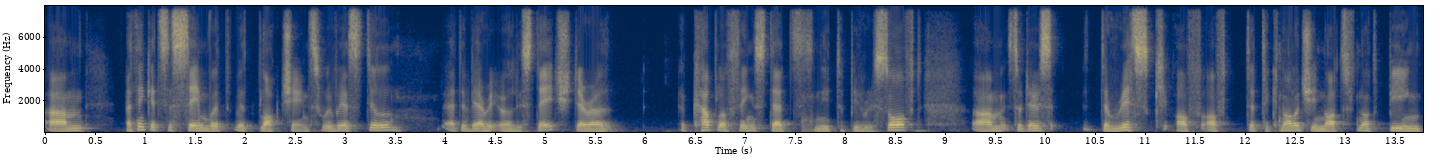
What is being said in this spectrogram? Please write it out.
Um, I think it's the same with, with blockchains. We, we're still at a very early stage. There are a couple of things that need to be resolved. Um, so there's the risk of, of the technology not, not being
